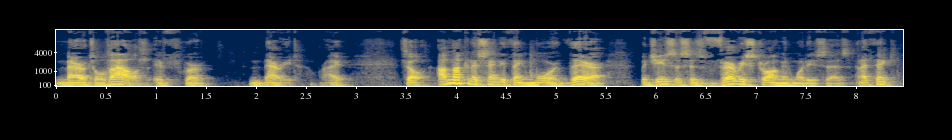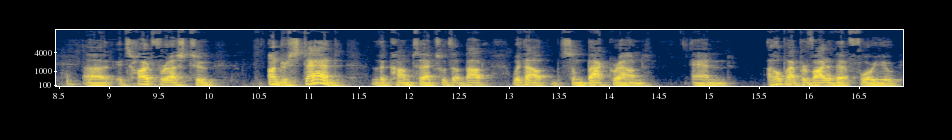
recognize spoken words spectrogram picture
marital vows if we're married, right? So I'm not going to say anything more there, but Jesus is very strong in what he says. And I think uh, it's hard for us to understand the context with about, without some background. And I hope I provided that for you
